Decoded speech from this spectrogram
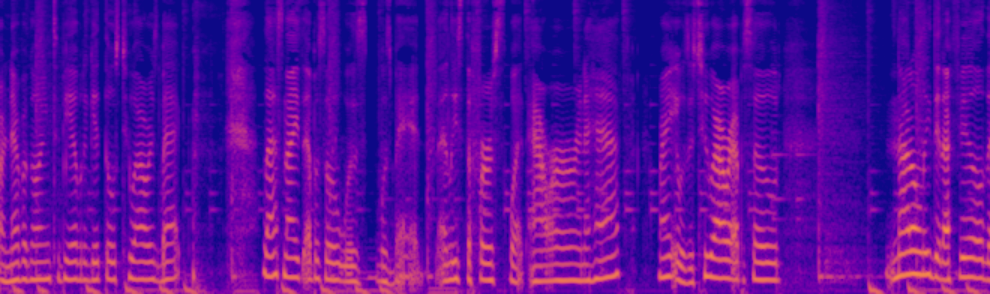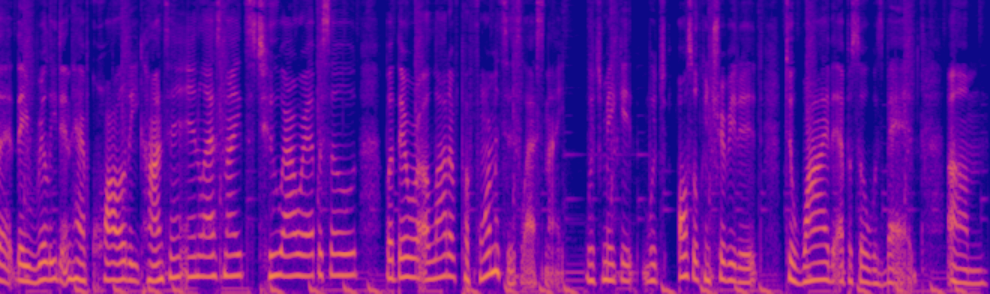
are never going to be able to get those two hours back. Last night's episode was was bad. At least the first what hour and a half, right? It was a two hour episode not only did I feel that they really didn't have quality content in last night's two hour episode, but there were a lot of performances last night. which make it which also contributed to why the episode was bad. Um,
